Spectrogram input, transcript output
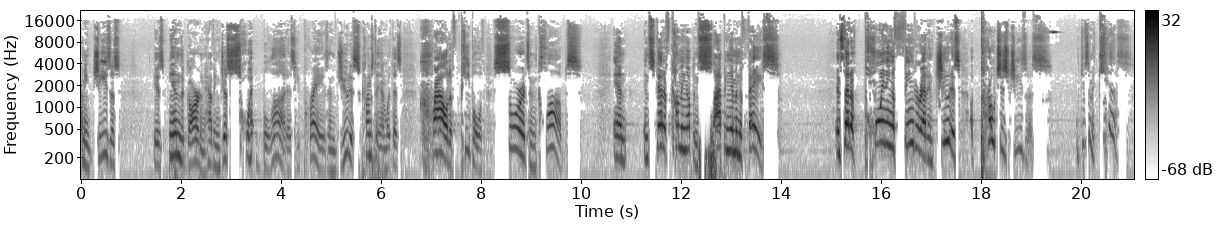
I mean, Jesus is in the garden having just sweat blood as he prays, and Judas comes to him with this crowd of people with swords and clubs. And instead of coming up and slapping him in the face, instead of pointing a finger at him, Judas approaches Jesus and gives him a kiss.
